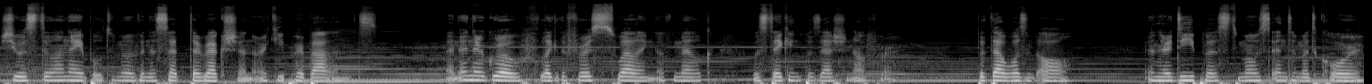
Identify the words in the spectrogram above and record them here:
She was still unable to move in a set direction or keep her balance. An inner growth, like the first swelling of milk, was taking possession of her. But that wasn't all. In her deepest, most intimate core,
